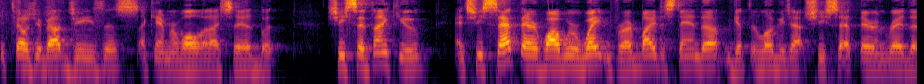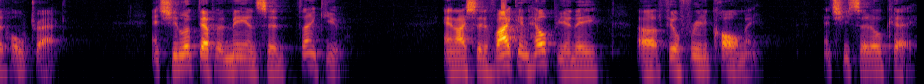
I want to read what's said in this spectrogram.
it tells you about Jesus. I can't remember all that I said, but she said, Thank you. And she sat there while we were waiting for everybody to stand up and get their luggage out. She sat there and read that whole track. And she looked up at me and said, Thank you. And I said, If I can help you any, uh, feel free to call me. And she said, Okay.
